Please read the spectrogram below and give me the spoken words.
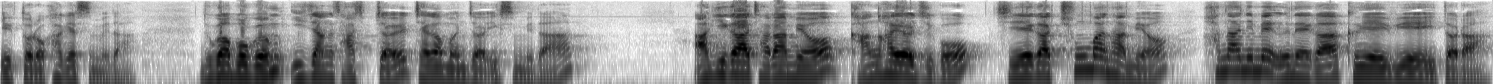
읽도록 하겠습니다. 누가복음 2장 40절 제가 먼저 읽습니다. 아기가 자라며 강하여지고 지혜가 충만하며 하나님의 은혜가 그의 위에 있더라.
